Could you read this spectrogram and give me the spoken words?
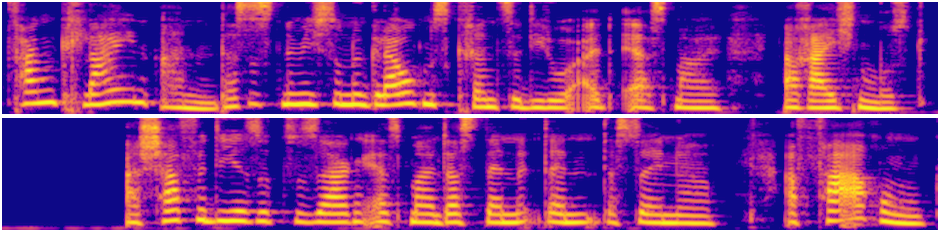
fang klein an. Das ist nämlich so eine Glaubensgrenze, die du halt erstmal erreichen musst erschaffe dir sozusagen erstmal, dass, dein, dein, dass deine Erfahrung,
